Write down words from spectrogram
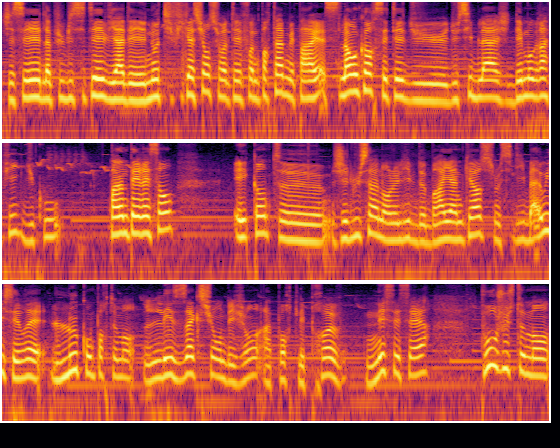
J'ai essayé de la publicité via des notifications sur le téléphone portable, mais pareil, là encore c'était du, ciblage démographique, du coup pas intéressant. Et quand euh, j'ai lu ça dans le livre de Brian Kurtz, je me suis dit, bah oui, c'est vrai, le comportement, les actions des gens apportent les preuves nécessaires pour justement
